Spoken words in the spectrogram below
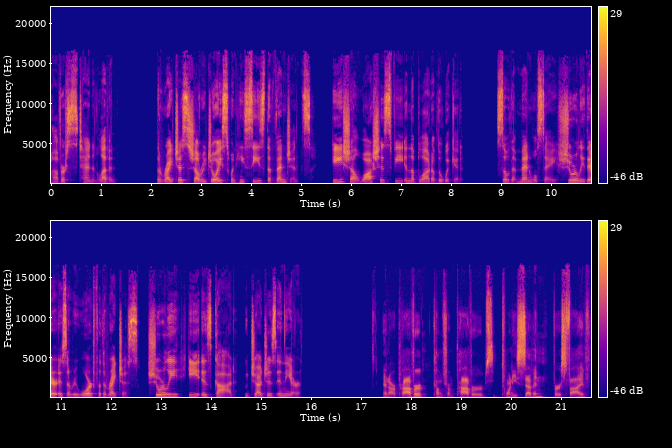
uh, verses 10 and 11. The righteous shall rejoice when he sees the vengeance. He shall wash his feet in the blood of the wicked. so that men will say, Surely there is a reward for the righteous. Surely he is God who judges in the earth. And our proverb comes from Proverbs 27, verse 5.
